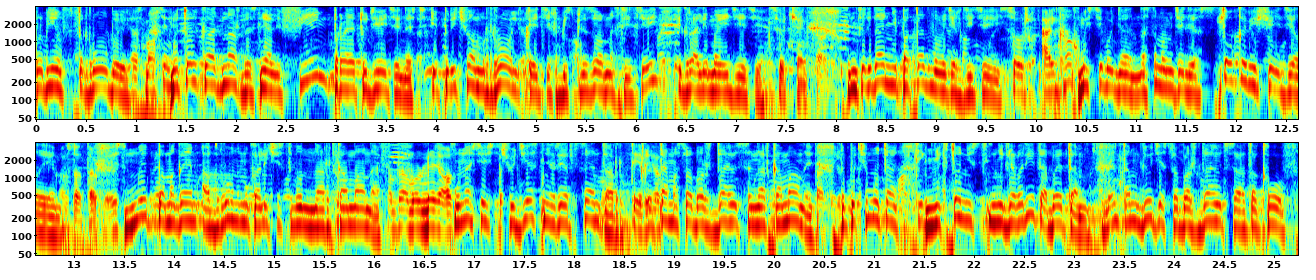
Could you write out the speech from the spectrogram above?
трубим в трубы. Мы только однажды сняли фильм про эту деятельность, и причем роль этих беспризорных детей играли мои дети. Мы никогда не показываем этих детей. Мы сегодня на самом деле столько вещей делаем. Мы помогаем огромному количеству наркоманов. У нас есть чудесный реп-центр. Там освобождаются наркоманы. Но почему-то никто не, не говорит об этом. Там люди освобождаются от оков.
